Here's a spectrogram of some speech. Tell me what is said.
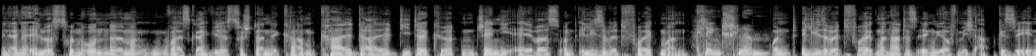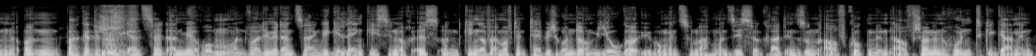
in einer illustren Runde. Man weiß gar nicht, wie das zustande kam. Karl Dall, Dieter Kürten, Jenny Elvers und Elisabeth Volkmann. Klingt schlimm. Und Elisabeth Volkmann hat es irgendwie auf mich abgesehen und baggerte schon die ganze Zeit an mir rum und wollte mir dann zeigen, wie gelenkig sie noch ist und ging auf einmal auf den Teppich runter, um Yoga-Übungen zu machen. Und sie ist so gerade in so einen aufguckenden, aufschauenden Hund gegangen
